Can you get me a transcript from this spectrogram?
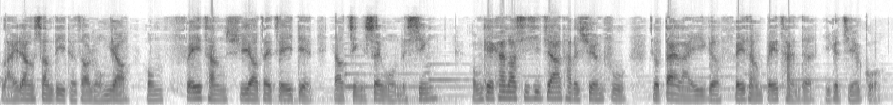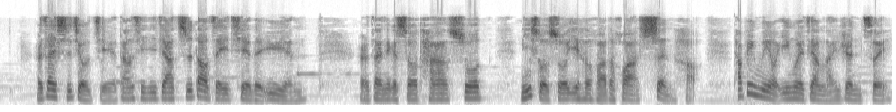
来让上帝得着荣耀。我们非常需要在这一点要谨慎我们的心。我们可以看到西西家他的炫富，就带来一个非常悲惨的一个结果。而在十九节，当西西家知道这一切的预言，而在那个时候他说：“你所说耶和华的话甚好。”他并没有因为这样来认罪。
